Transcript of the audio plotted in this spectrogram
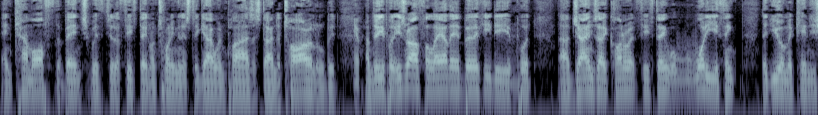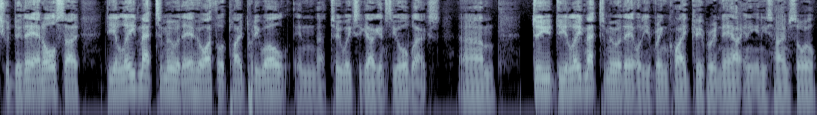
and come off the bench with sort of 15 or 20 minutes to go when players are starting to tire a little bit. Yep. Um, do you put Israel Folau there, Berkey? Do you put uh, James O'Connor at 15? What do you think that Ewen McKenzie should do there? And also, do you leave Matt Toomua there, who I thought played pretty well in uh, two weeks ago against the All Blacks? Um, do you, do you leave Matt Toomua there, or do you bring Quade Cooper in now in, in his home soil?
